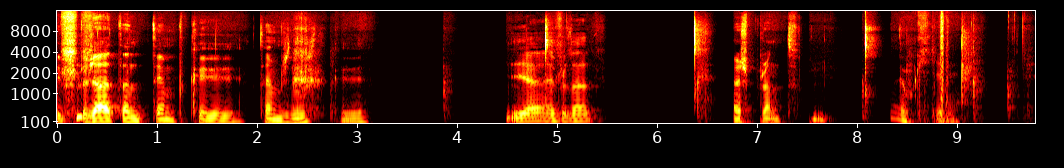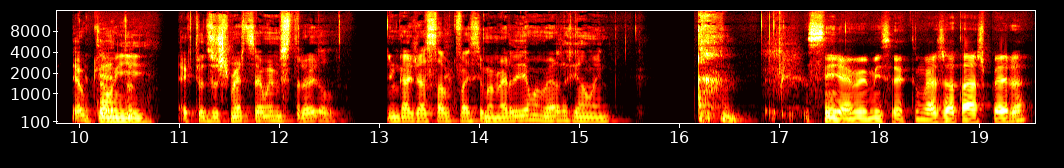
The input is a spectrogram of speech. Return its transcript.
Tipo, já há tanto tempo que estamos nisto que. Yeah, é verdade. Mas pronto. É o que é. É o que Então, é. e. É que todos os semestres é o mesmo struggle. E um gajo já sabe que vai ser uma merda e é uma merda realmente. Sim, é mesmo isso. É que um gajo já está à espera,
